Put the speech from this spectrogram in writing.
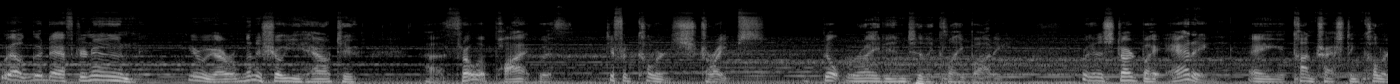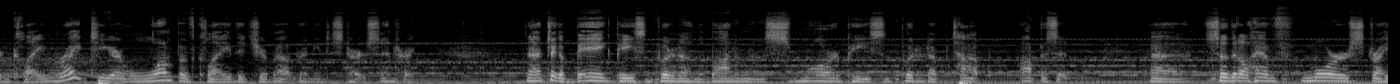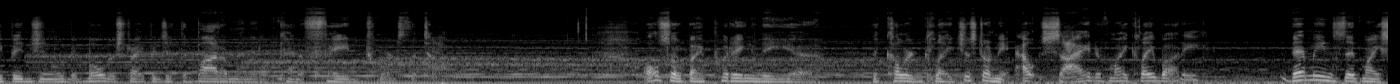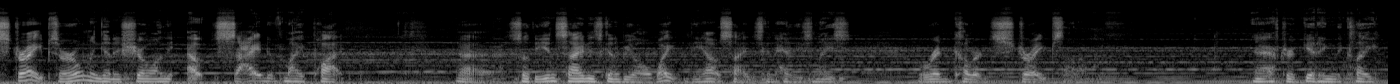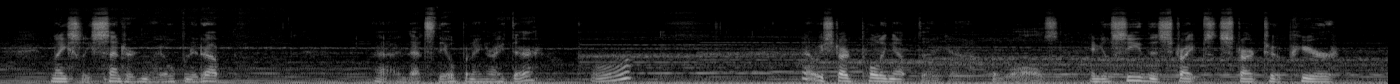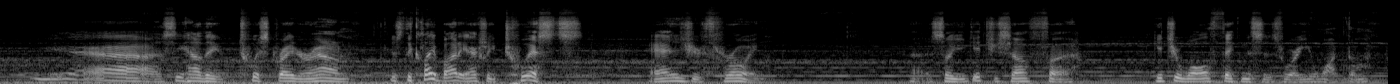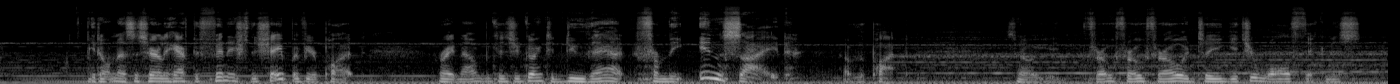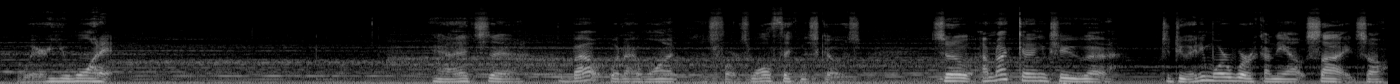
Well, good afternoon. Here we are. I'm going to show you how to uh, throw a pot with different colored stripes built right into the clay body. We're going to start by adding a contrasting colored clay right to your lump of clay that you're about ready to start centering. Now I took a big piece and put it on the bottom and a smaller piece and put it up top opposite uh, so that I'll have more stripage and a little bit bolder stripage at the bottom and it'll kind of fade towards the top. Also by putting the, uh, the colored clay just on the outside of my clay body, that means that my stripes are only going to show on the outside of my pot. Uh, so the inside is going to be all white, the outside is going to have these nice red colored stripes on them. After getting the clay nicely centered and I open it up, uh, that's the opening right there. Now we start pulling up the, uh, the walls and you'll see the stripes start to appear. Yeah, see how they twist right around? Because the clay body actually twists as you're throwing. Uh, so you get yourself, uh, get your wall thicknesses where you want them. You don't necessarily have to finish the shape of your pot right now because you're going to do that from the inside of the pot. So you throw, throw, throw until you get your wall thickness where you want it. Yeah, that's uh, about what I want as far as wall thickness goes. So I'm not going to uh, to do any more work on the outside. So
